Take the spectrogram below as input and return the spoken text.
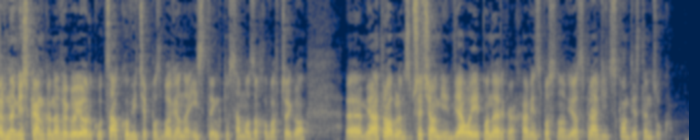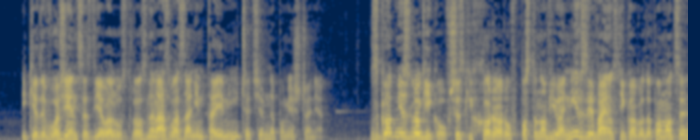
Pewna mieszkanka Nowego Jorku, całkowicie pozbawiona instynktu samozachowawczego, e, miała problem z przeciągiem, wiało jej po nerkach, a więc postanowiła sprawdzić, skąd jest ten cuk. I kiedy w łazience zdjęła lustro, znalazła za nim tajemnicze, ciemne pomieszczenie. Zgodnie z logiką wszystkich horrorów, postanowiła, nie wzywając nikogo do pomocy,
